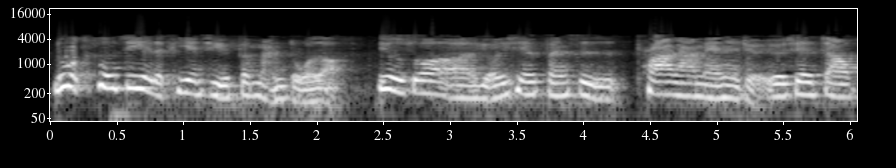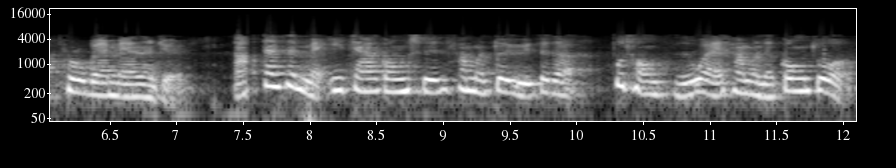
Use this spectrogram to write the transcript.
如果科技业的 PM 其实分蛮多的，例如说呃有一些分是 Product Manager，有一些叫 Program Manager。然后，但是每一家公司，他们对于这个不同职位，他们的工作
